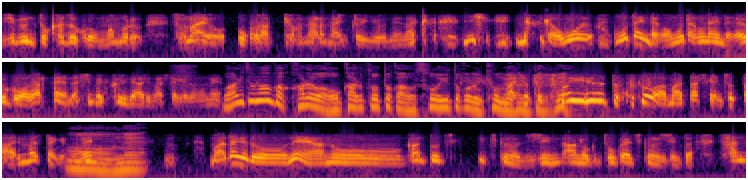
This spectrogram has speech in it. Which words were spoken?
自分と家族を守る備えを怠ってはならないというね、なんか、なんか重重たいんだか重たくないんだかよくわからないような締めくくりでありましたけどもね。割となんか彼はオカルトとかそういうところに興味あるけど、ね、まあちょっとそういうところはまあ確かにちょっとありましたけどね。ねまあ、だけどね、あの関東地区の地震、あの東海地区の地震って30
